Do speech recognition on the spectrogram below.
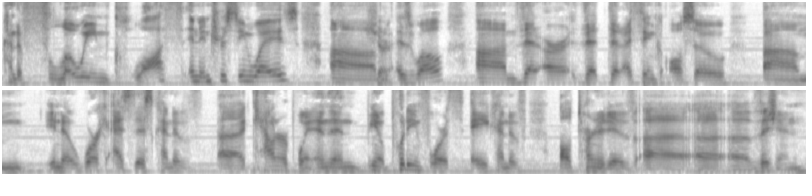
kind of flowing cloth in interesting ways um, sure. as well um, that are that that I think also um, you know work as this kind of uh, counterpoint and then you know putting forth a kind of alternative uh, uh, uh vision.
